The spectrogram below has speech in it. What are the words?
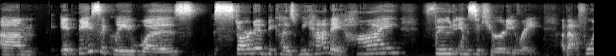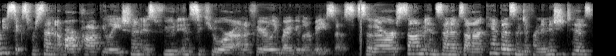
Um, it basically was started because we have a high food insecurity rate. About 46% of our population is food insecure on a fairly regular basis. So there are some incentives on our campus and different initiatives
